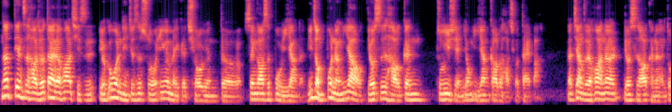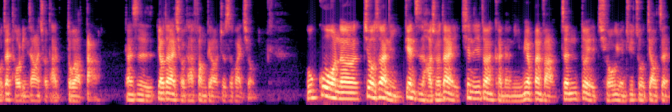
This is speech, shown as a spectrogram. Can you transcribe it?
那电子好球带的话，其实有个问题就是说，因为每个球员的身高是不一样的，你总不能要刘思豪跟朱玉贤用一样高的好球带吧？那这样子的话，那刘思豪可能很多在头顶上的球他都要打，但是腰带的球他放掉就是坏球。不过呢，就算你电子好球带现阶段可能你没有办法针对球员去做校正。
